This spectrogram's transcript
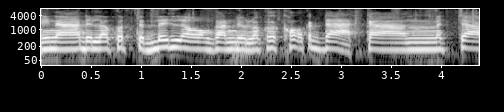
นี่นะ เดี๋ยวเราก็จะได้ลองกันเดี๋ยวเราก็เคาะกระดาษกันนะจ๊ะ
